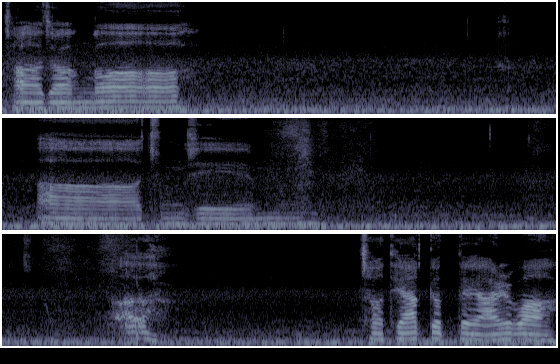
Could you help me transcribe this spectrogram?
자전거. 아 중심 아, 저 대학교 때 알바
